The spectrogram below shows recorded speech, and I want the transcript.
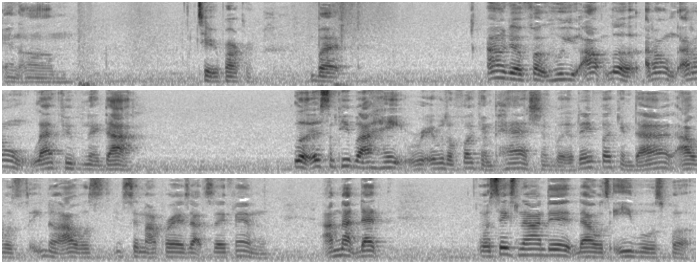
and um, Terry Parker. But I don't give a fuck who you. I, look, I don't. I don't laugh people when they die. Look, there's some people I hate it was a fucking passion, but if they fucking died, I was, you know, I was send my prayers out to their family. I'm not that. What six nine did, that was evil as fuck,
